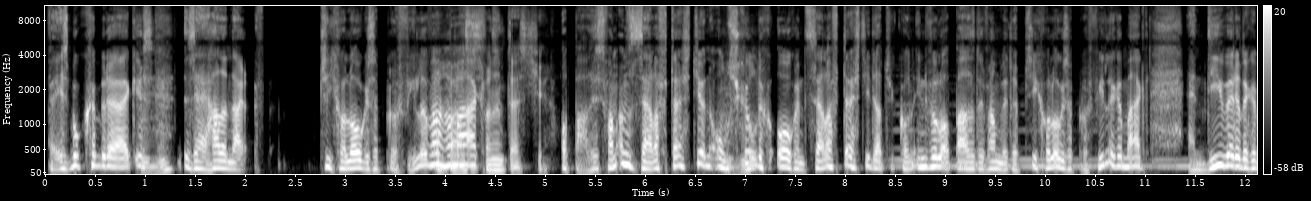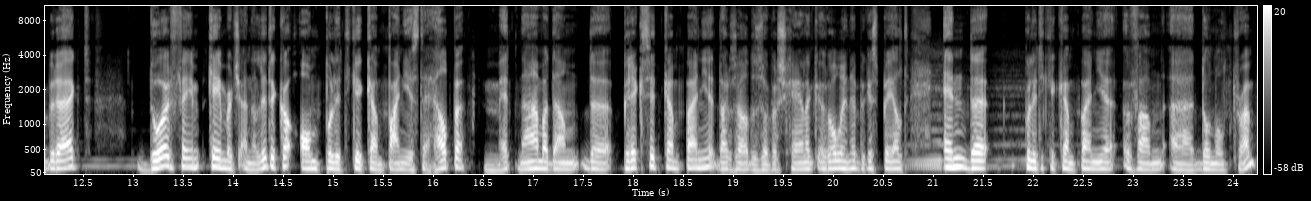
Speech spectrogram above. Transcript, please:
Facebook-gebruikers. Mm -hmm. Zij hadden daar psychologische profielen van gemaakt. Op basis van een testje. Op basis van een zelftestje, een onschuldig ogend zelftestje dat je kon invullen. Op basis daarvan werden psychologische profielen gemaakt. En die werden gebruikt door Cambridge Analytica om politieke campagnes te helpen. Met name dan de Brexit-campagne, daar zouden ze waarschijnlijk een rol in hebben gespeeld. En de politieke campagne van uh, Donald Trump.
